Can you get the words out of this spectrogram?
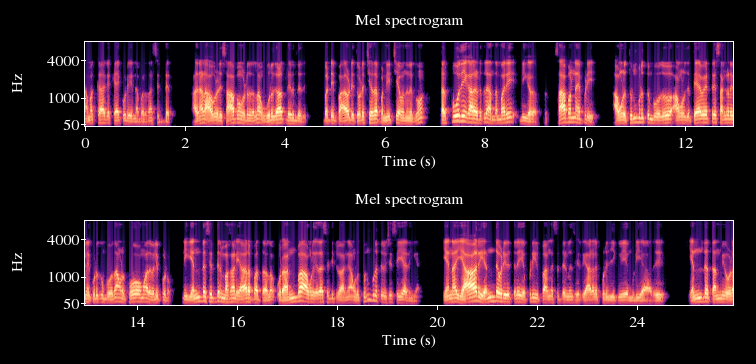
நமக்காக கேட்கக்கூடிய நபர் தான் சித்தர். அதனால் அவருடைய சாபம் விடுறதெல்லாம் ஒரு காலத்தில் இருந்தது. பட் இப்போ அவருடைய தொடர்ச்சியாக தான் இப்போ நீச்சியாக வந்துருக்கும் தற்போதைய காலகட்டத்தில் அந்த மாதிரி நீங்கள் சாபம்னா எப்படி? அவங்களை துன்புறுத்தும் போதோ அவங்களுக்கு தேவையற்ற சங்கடங்களை கொடுக்கும் போதோ அவங்களுக்கு கோபமாக அதை வெளிப்படும். நீங்கள் எந்த சித்தர் மகான் யாரை பார்த்தாலும் ஒரு அன்பாக அவங்களுக்கு எதாவது செஞ்சுட்டு வாங்க அவங்களை துன்புறுத்த விஷயம் செய்யாதீங்க. ஏன்னா யார் எந்த வடிவத்தில் எப்படி இருப்பாங்க சித்தர்களும் சரி யாராலையும் புரிஞ்சிக்கவே முடியாது. எந்த தன்மையோட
